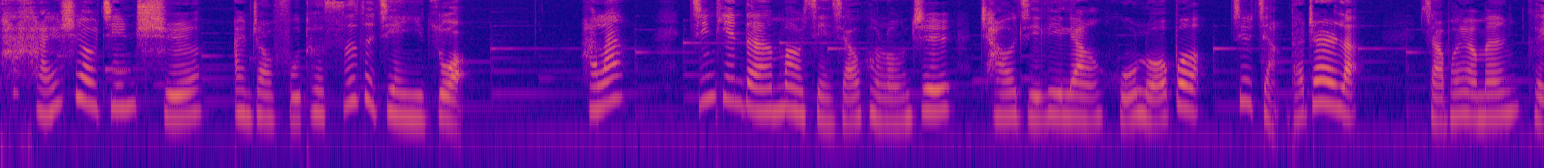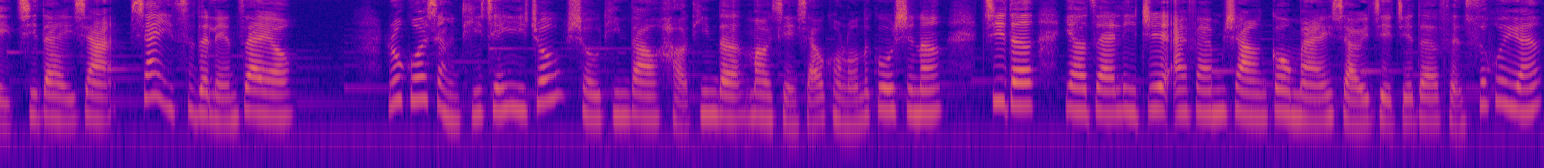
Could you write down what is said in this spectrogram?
他还是要坚持按照福特斯的建议做。好啦，今天的冒险小恐龙之超级力量胡萝卜就讲到这儿了，小朋友们可以期待一下下一次的连载哦。如果想提前一周收听到好听的冒险小恐龙的故事呢，记得要在荔枝 FM 上购买小鱼姐姐的粉丝会员，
